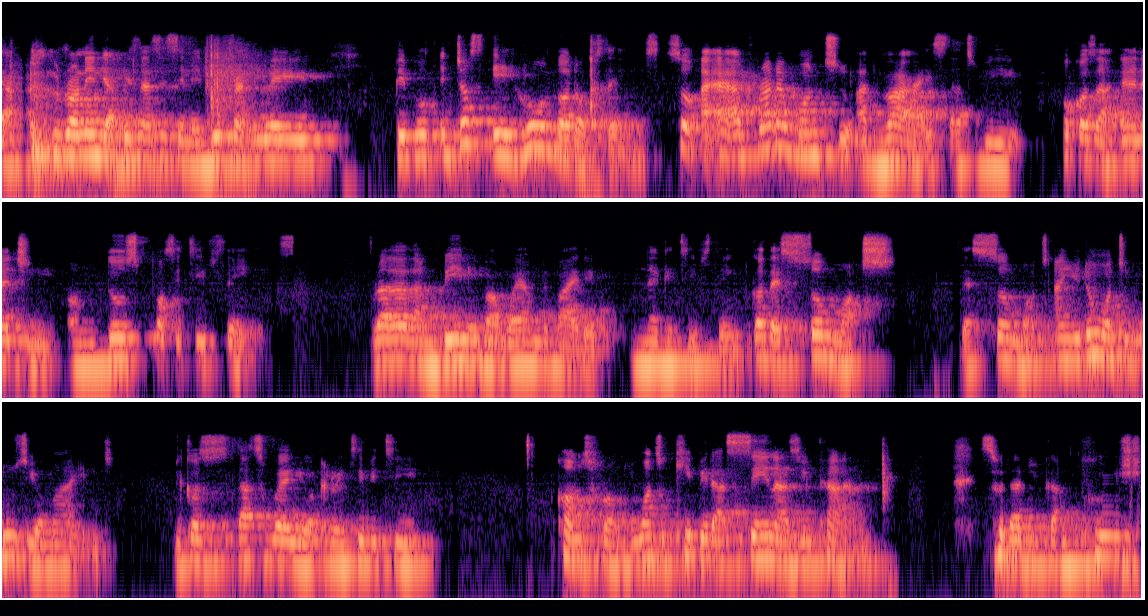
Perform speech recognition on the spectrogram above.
are running their businesses in a different way. People, just a whole lot of things. So I, I'd rather want to advise that we focus our energy on those positive things rather than being overwhelmed by the negative things because there's so much, there's so much, and you don't want to lose your mind because that's where your creativity comes from. You want to keep it as sane as you can so that you can push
